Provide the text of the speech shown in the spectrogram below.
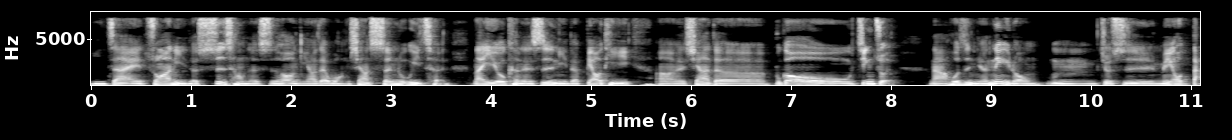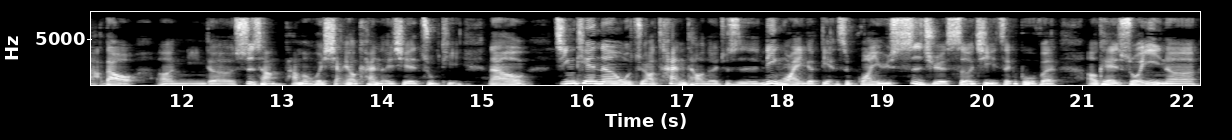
你在抓你的市场的时候，你要再往下深入一层，那也有可能是你的标题呃下的不够精准，那或者你的内容嗯就是没有打到呃你的市场他们会想要看的一些主题，那。今天呢，我主要探讨的就是另外一个点，是关于视觉设计这个部分。OK，所以呢，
